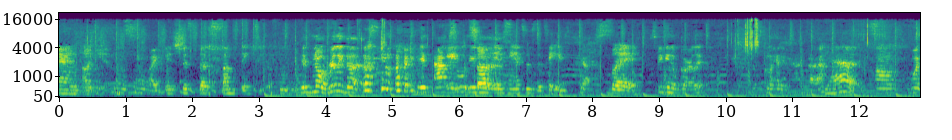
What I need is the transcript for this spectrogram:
and onions. Mhm. Like it just does something to your food. It, no, it really does. it absolutely it so does. enhances the taste. Yes. But Speaking of garlic, let's go ahead and add that. yes. Um, what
